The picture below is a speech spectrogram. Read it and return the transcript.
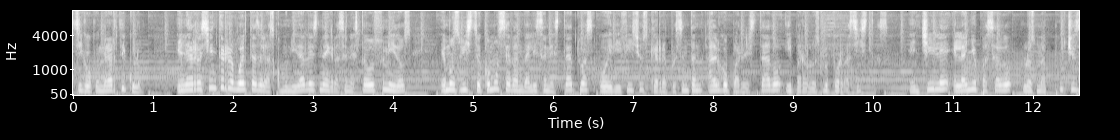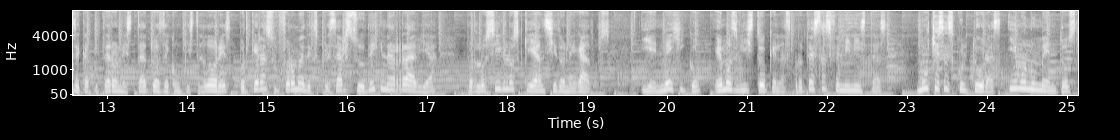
Sigo con el artículo. En las recientes revueltas de las comunidades negras en Estados Unidos, hemos visto cómo se vandalizan estatuas o edificios que representan algo para el Estado y para los grupos racistas. En Chile, el año pasado, los mapuches decapitaron estatuas de conquistadores porque era su forma de expresar su digna rabia por los siglos que han sido negados. Y en México hemos visto que en las protestas feministas muchas esculturas y monumentos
